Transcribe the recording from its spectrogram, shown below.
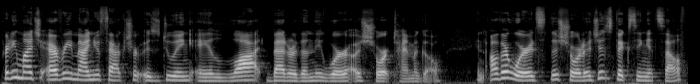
Pretty much every manufacturer is doing a lot better than they were a short time ago. In other words, the shortage is fixing itself,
